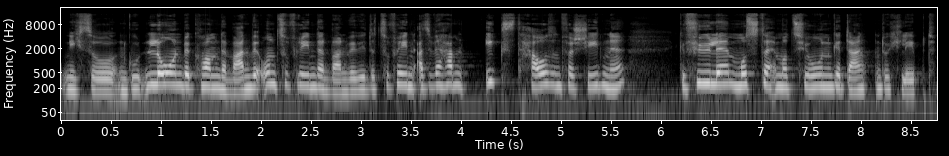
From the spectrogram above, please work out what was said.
nicht so einen guten Lohn bekommen. Dann waren wir unzufrieden. Dann waren wir wieder zufrieden. Also wir haben x tausend verschiedene Gefühle, Muster, Emotionen, Gedanken durchlebt.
